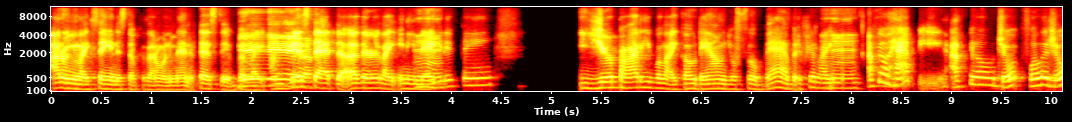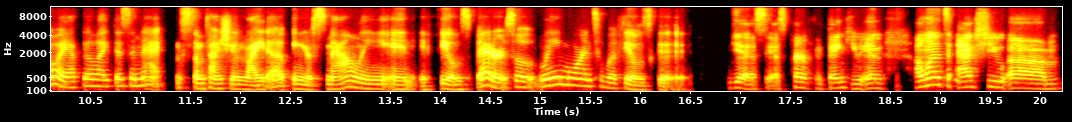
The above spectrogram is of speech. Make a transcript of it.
I don't even like saying this stuff because I don't want to manifest it, but yeah. like I'm this, that, the other, like any mm-hmm. negative thing, your body will like go down, you'll feel bad. But if you're like, mm-hmm. I feel happy, I feel joy, full of joy, I feel like this and that. Sometimes you light up and you're smiling and it feels better. So lean more into what feels good. Yes, yes, perfect. Thank you. And I wanted to ask you, um,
